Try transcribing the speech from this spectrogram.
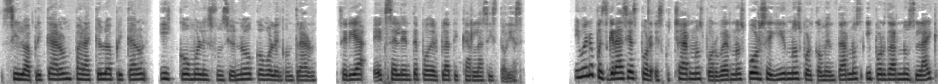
si lo aplicaron, para qué lo aplicaron y cómo les funcionó, cómo lo encontraron. Sería excelente poder platicar las historias. Y bueno, pues gracias por escucharnos, por vernos, por seguirnos, por comentarnos y por darnos like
